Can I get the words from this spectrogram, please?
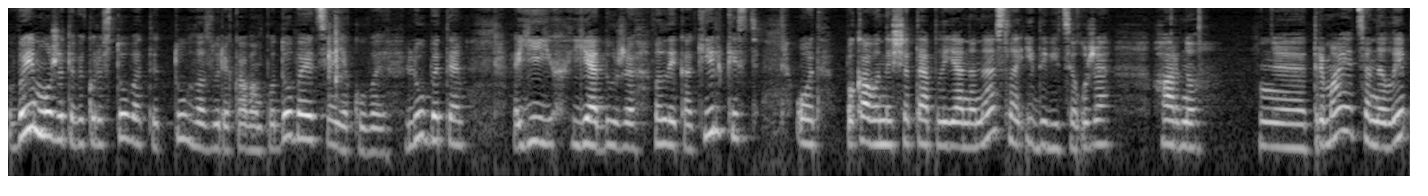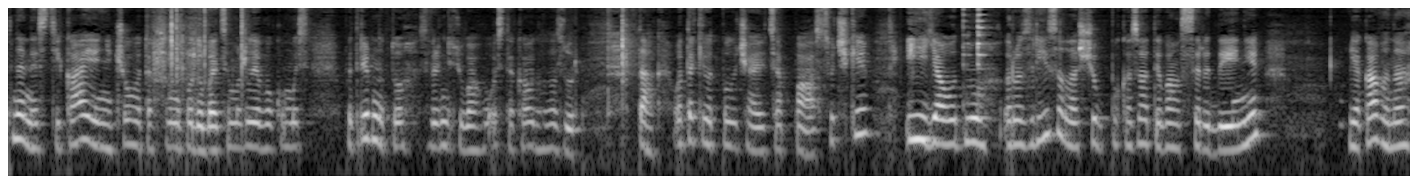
Ви можете використовувати ту глазурь, яка вам подобається, яку ви любите. Їх є дуже велика кількість. От, Поки вони ще теплі, я нанесла, і дивіться, уже гарно е, тримається, не липне, не стікає, нічого, так що мені подобається. Можливо, комусь потрібно, то зверніть увагу, ось така от глазур. Так, отакі от получаються пасочки. І я одну розрізала, щоб показати вам всередині, яка вона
